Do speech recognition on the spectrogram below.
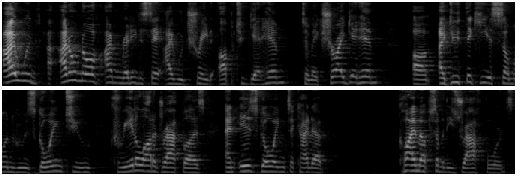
I would I don't know if I'm ready to say I would trade up to get him to make sure I get him. Um, I do think he is someone who's going to create a lot of draft buzz and is going to kind of climb up some of these draft boards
